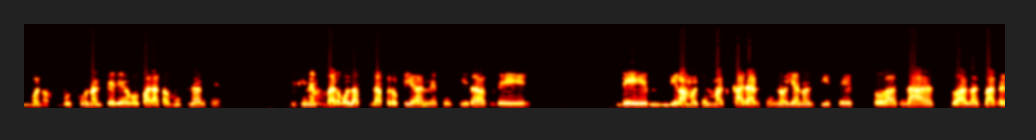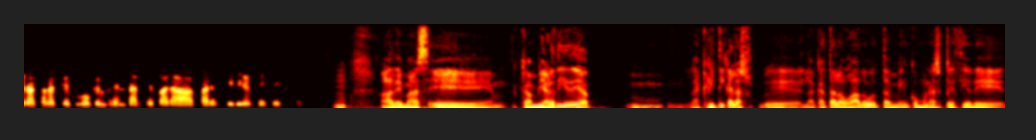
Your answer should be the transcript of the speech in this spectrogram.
bueno busca un alter ego para camuflarse. Y sin embargo la, la propia necesidad de de digamos enmascararse no ya nos dice todas las todas las barreras a las que tuvo que enfrentarse para, para escribir este texto. Mm. además eh, cambiar de idea la crítica eh, la, ha catalogado también como una especie de,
